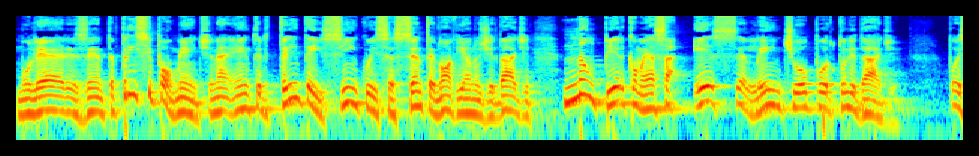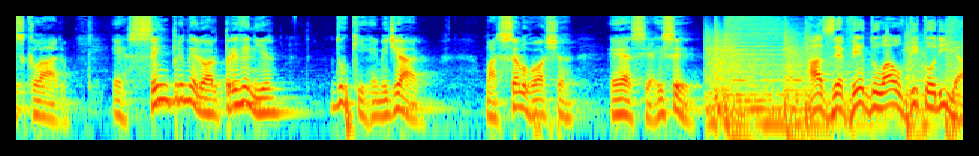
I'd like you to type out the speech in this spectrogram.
Mulheres entre, principalmente, né, entre 35 e 69 anos de idade, não percam essa excelente oportunidade. Pois, claro, é sempre melhor prevenir do que remediar. Marcelo Rocha, SRC. Azevedo Auditoria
